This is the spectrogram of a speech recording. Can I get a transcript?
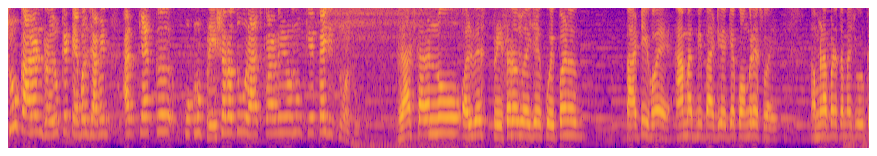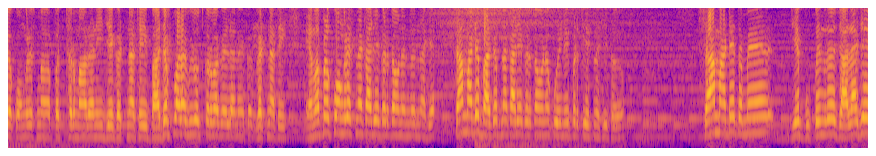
શું કારણ રહ્યું કે ટેબલ જામીન આ ક્યાંક કોકનું પ્રેશર હતું રાજકારણીઓનું કે કઈ રીતનું હતું? રાજકારણનું ઓલવેઝ પ્રેશર જ હોય છે. કોઈ પણ પાર્ટી હોય આમ આદમી પાર્ટી હોય કે કોંગ્રેસ હોય હમણાં પણ તમે જોયું કે કોંગ્રેસમાં પથ્થર મારાની જે ઘટના થઈ, ભાજપવાળા વિરોધ કરવા ગયેલા ને ઘટના થઈ, એમાં પણ કોંગ્રેસના કાર્યકર્તાઓને અંદર નાખ્યા. શા માટે ભાજપના કાર્યકર્તાઓને કોઈને પર કેસ નથી થયો? શા માટે તમે જે ભૂપેન્દ્ર ઝાલા છે,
